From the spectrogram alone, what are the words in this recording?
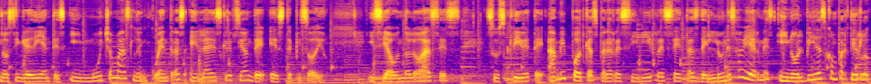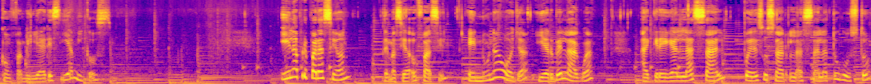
los ingredientes y mucho más lo encuentras en la descripción de este episodio. Y si aún no lo haces, suscríbete a mi podcast para recibir recetas de lunes a viernes y no olvides compartirlo con familiares y amigos. Y la preparación, demasiado fácil. En una olla hierve el agua, agrega la sal, puedes usar la sal a tu gusto.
